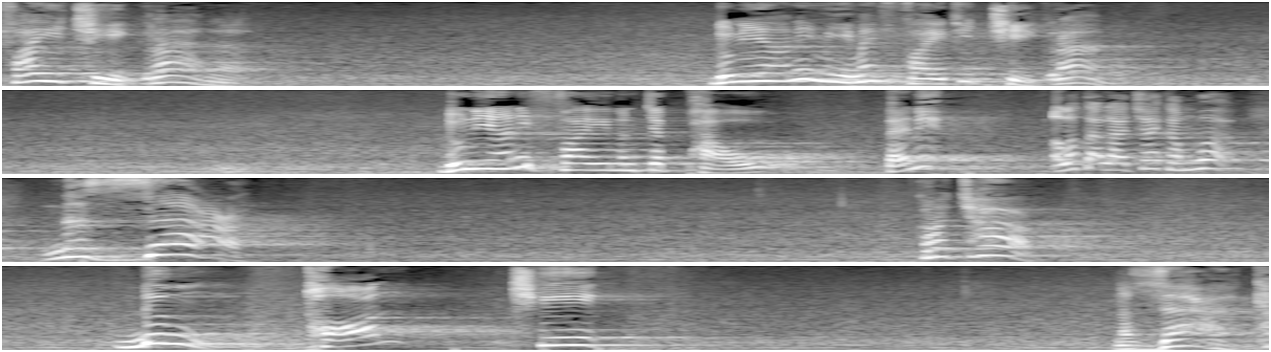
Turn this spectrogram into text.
ไฟฉีกร่างอะดุนยานี่มีไหมไฟที่ฉีกร่าง ดุนยานี่ไฟมันจะเผา แต่นี่อัลลอฮฺตะลาใช้คำว่านาซากระชากดึง ถอน ฉีกนะซาค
